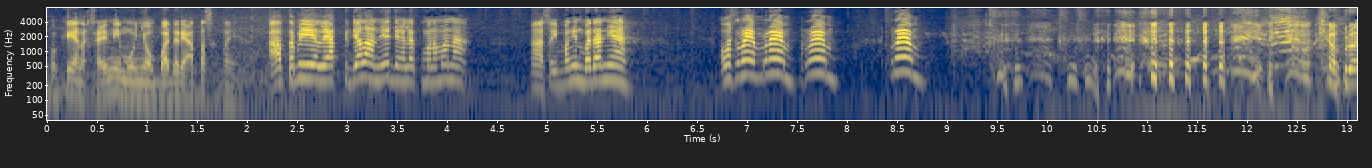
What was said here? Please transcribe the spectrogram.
Oke anak saya ini mau nyoba dari atas katanya. Ah tapi lihat ke jalan ya jangan lihat ke mana-mana. Nah seimbangin badannya. Awas rem rem rem rem Oke bro.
